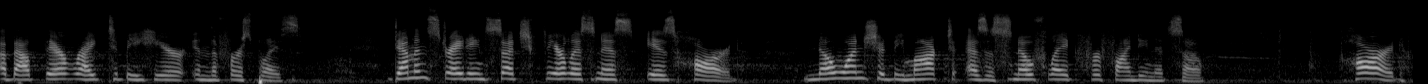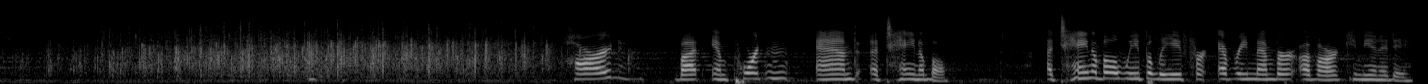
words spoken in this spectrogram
about their right to be here in the first place. Demonstrating such fearlessness is hard. No one should be mocked as a snowflake for finding it so. Hard. Hard but important and attainable. Attainable, we believe, for every member of our community.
